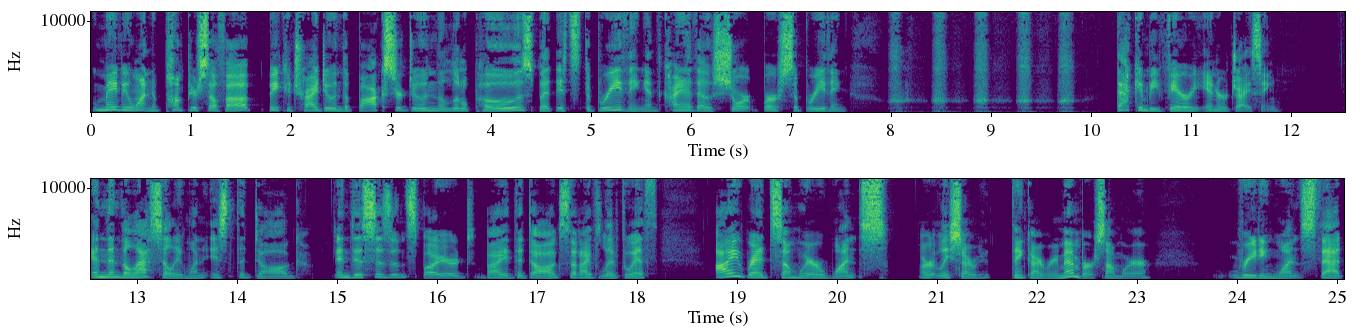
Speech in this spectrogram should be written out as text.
maybe wanting to pump yourself up, you could try doing the boxer, doing the little pose, but it's the breathing and kind of those short bursts of breathing. That can be very energizing. And then the last silly one is the dog. And this is inspired by the dogs that I've lived with. I read somewhere once, or at least I think I remember somewhere reading once that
